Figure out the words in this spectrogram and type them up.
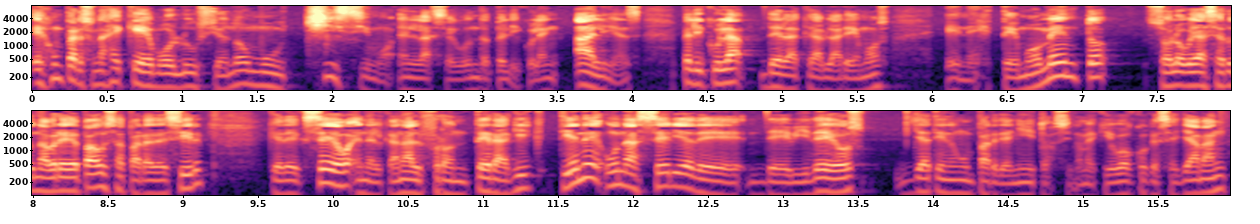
es un personaje que evolucionó muchísimo en la segunda película, en Aliens, película de la que hablaremos en este momento. Solo voy a hacer una breve pausa para decir que Dexeo en el canal Frontera Geek tiene una serie de, de videos, ya tienen un par de añitos, si no me equivoco, que se llaman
